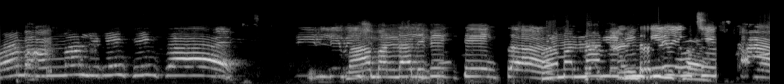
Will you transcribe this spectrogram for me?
मैम अन्ना लिविंग थिंग्स है मैम अन्ना लिविंग थिंग्स है मैम अन्ना लिविंग थिंग्स है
